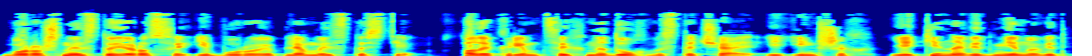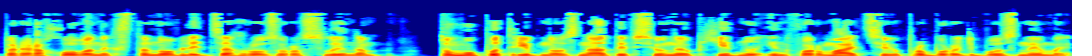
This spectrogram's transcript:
борошнистої роси і бурої плямистості, але крім цих недуг вистачає і інших, які, на відміну від перерахованих, становлять загрозу рослинам, тому потрібно знати всю необхідну інформацію про боротьбу з ними.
